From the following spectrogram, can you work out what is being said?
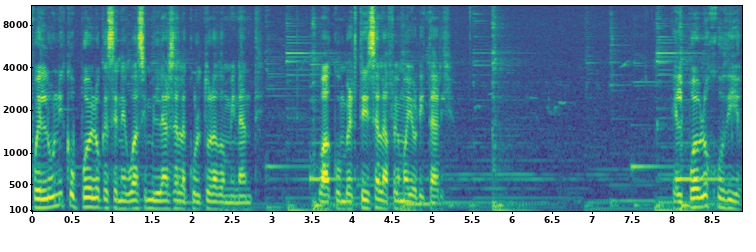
fue el único pueblo que se negó a asimilarse a la cultura dominante o a convertirse a la fe mayoritaria. El pueblo judío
